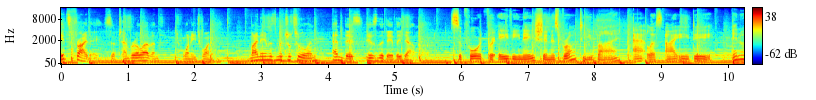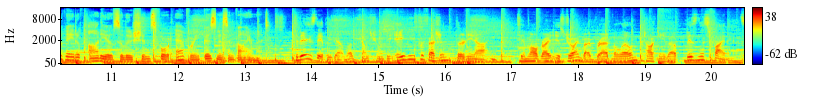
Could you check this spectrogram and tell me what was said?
It's Friday, September 11th, 2020. My name is Mitchell Tulin, and this is the Daily Download. Support for AV Nation is brought to you by Atlas IED, innovative audio solutions for every business environment. Today's Daily Download comes from the AV Profession 39. Tim Albright is joined by Brad Malone talking about business finance.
